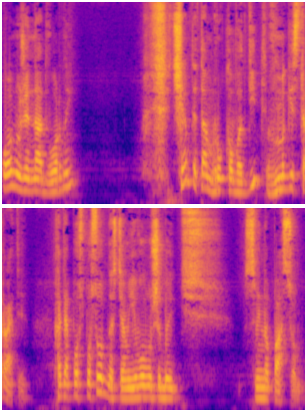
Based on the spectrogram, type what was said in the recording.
Он уже надворный? Чем-то там руководит в магистрате. Хотя по способностям его лучше быть свинопасом.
